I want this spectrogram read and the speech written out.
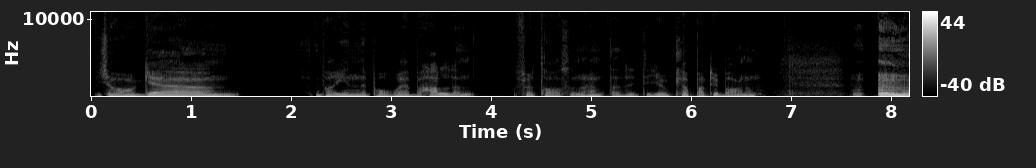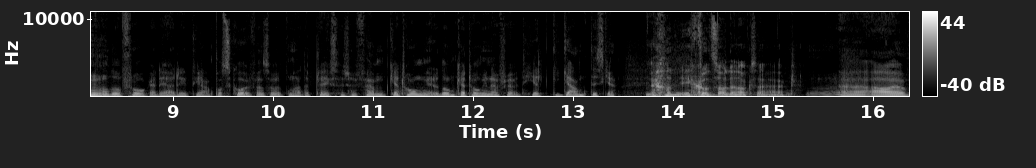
jag ehm, var inne på webbhallen för ett tag sedan och hämtade lite julklappar till barnen. och då frågade jag lite grann på skoj för jag såg att de hade Playstation 5-kartonger. Och de kartongerna är för övrigt helt gigantiska. Ja, det är konsolen också har jag hört. Eh, ja, jag,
